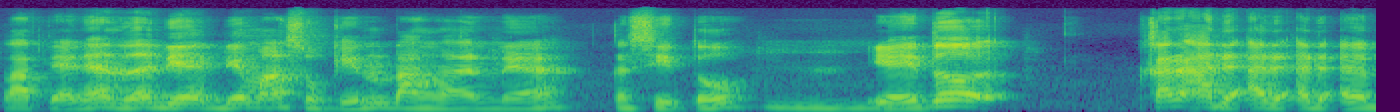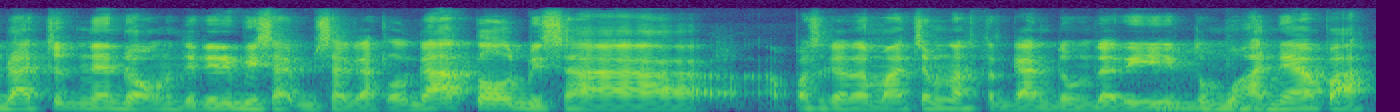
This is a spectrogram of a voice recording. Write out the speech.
latihannya adalah dia dia masukin tangannya ke situ Hmm. ya itu kan ada ada ada, ada beracunnya dong jadi dia bisa bisa gatel-gatel bisa apa segala macam lah tergantung dari Hmm. tumbuhannya apa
